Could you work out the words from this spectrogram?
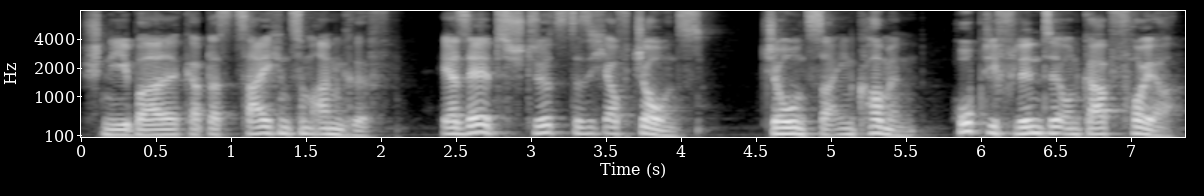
Schneeball gab das Zeichen zum Angriff. Er selbst stürzte sich auf Jones. Jones sah ihn kommen, hob die Flinte und gab Feuer.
